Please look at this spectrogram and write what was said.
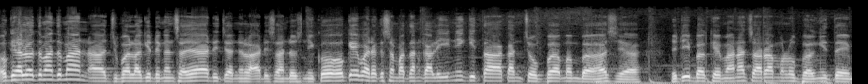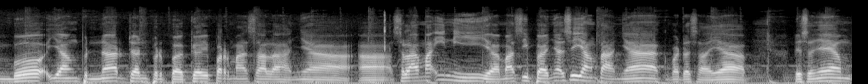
Oke halo teman-teman, uh, jumpa lagi dengan saya di channel Arisandos Niko. Oke pada kesempatan kali ini kita akan coba membahas ya. Jadi bagaimana cara melubangi tembok yang benar dan berbagai permasalahannya. Uh, selama ini ya masih banyak sih yang tanya kepada saya. Biasanya yang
